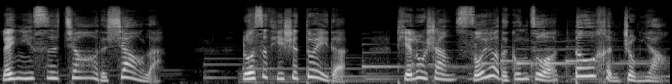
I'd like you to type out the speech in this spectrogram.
雷尼斯骄傲的笑了。罗斯提是对的，铁路上所有的工作都很重要。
